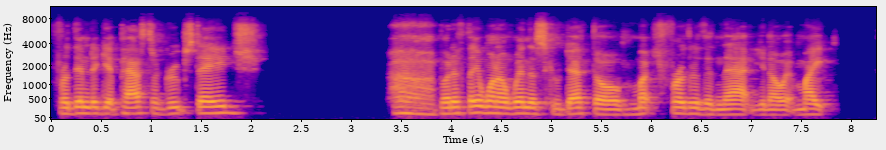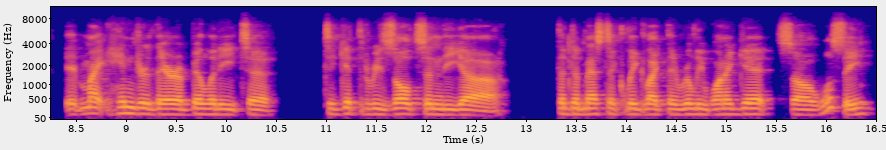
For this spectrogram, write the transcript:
for them to get past the group stage. but if they want to win the Scudetto much further than that, you know, it might it might hinder their ability to to get the results in the uh, the domestic league like they really want to get. So we'll see.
